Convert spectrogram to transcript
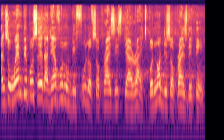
And so when people say that heaven will be full of surprises, they are right, but not the surprise they think.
